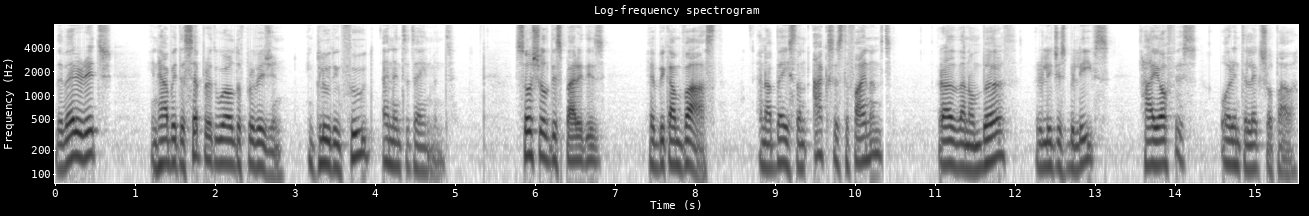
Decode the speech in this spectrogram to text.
The very rich inhabit a separate world of provision, including food and entertainment. Social disparities have become vast and are based on access to finance rather than on birth, religious beliefs, high office, or intellectual power.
